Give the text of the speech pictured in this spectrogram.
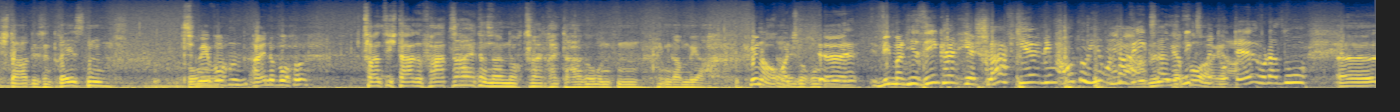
Start ist in Dresden. Zwei Wochen, eine Woche? 20 Tage Fahrzeit und dann noch zwei, drei Tage unten in Gambia. Genau, und äh, wie man hier sehen kann, ihr schlaft hier in dem Auto hier unterwegs, sind also nichts vor, mit ja. Hotel oder so. Äh,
